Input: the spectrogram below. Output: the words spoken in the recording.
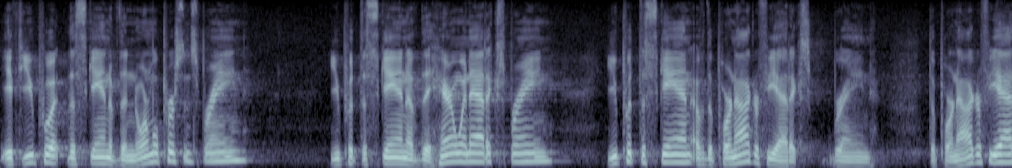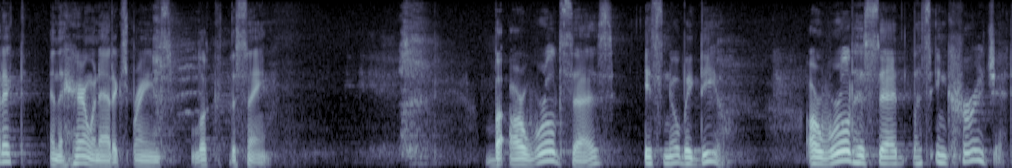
If you put the scan of the normal person's brain you put the scan of the heroin addict's brain, you put the scan of the pornography addict's brain. The pornography addict and the heroin addict's brains look the same. But our world says it's no big deal. Our world has said, let's encourage it.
